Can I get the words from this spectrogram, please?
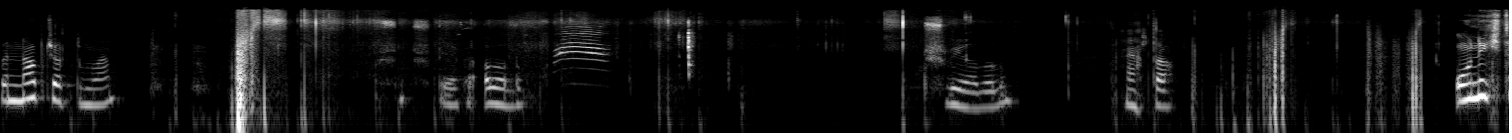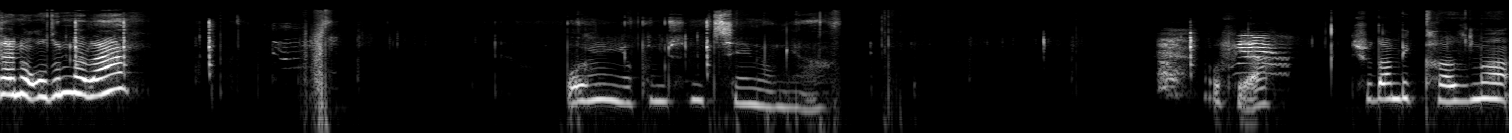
Ben ne yapacaktım lan? Şunu şuraya bir alalım. Şuraya alalım. Heh tamam. 12 tane odun ne lan? Bu oyunun yapımcısını hiç sevmiyorum ya. Of ya. Şuradan bir kazma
